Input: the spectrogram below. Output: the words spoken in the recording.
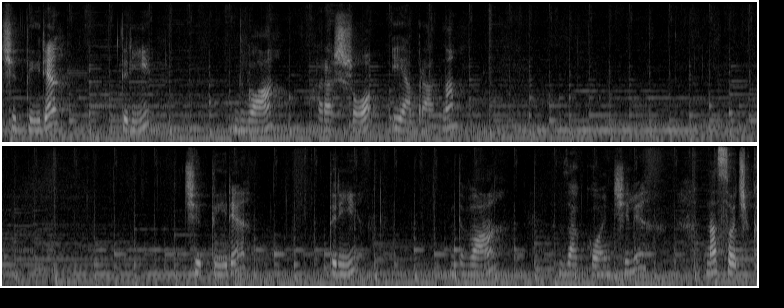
четыре, три, два, хорошо, и обратно. Четыре, три, два, Закончили. Носочек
